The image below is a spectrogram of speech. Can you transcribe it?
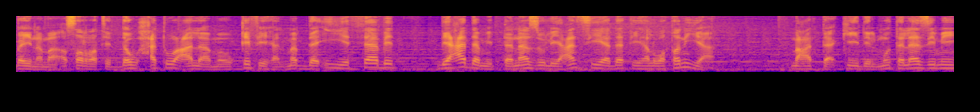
بينما أصرت الدوحة على موقفها المبدئي الثابت بعدم التنازل عن سيادتها الوطنية. مع التأكيد المتلازم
